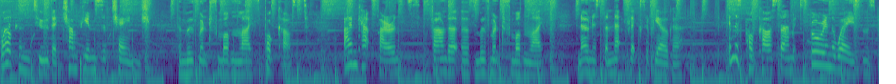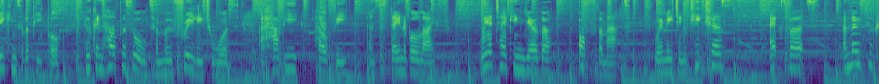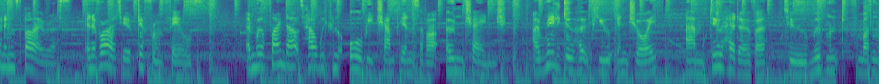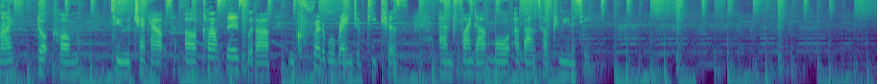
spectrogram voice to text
Welcome to the Champions of Change, the Movement for Modern Life podcast. I'm Kat Farrants, founder of Movement for Modern Life, known as the Netflix of yoga. In this podcast, I'm exploring the ways and speaking to the people who can help us all to move freely towards a happy, healthy, and sustainable life. We are taking yoga off the mat. We're meeting teachers, experts, and those who can inspire us in a variety of different fields and we'll find out how we can all be champions of our own change. I really do hope you enjoy. Um, do head over to movementformodernlife.com to check out our classes with our incredible range of teachers and find out more about our community.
